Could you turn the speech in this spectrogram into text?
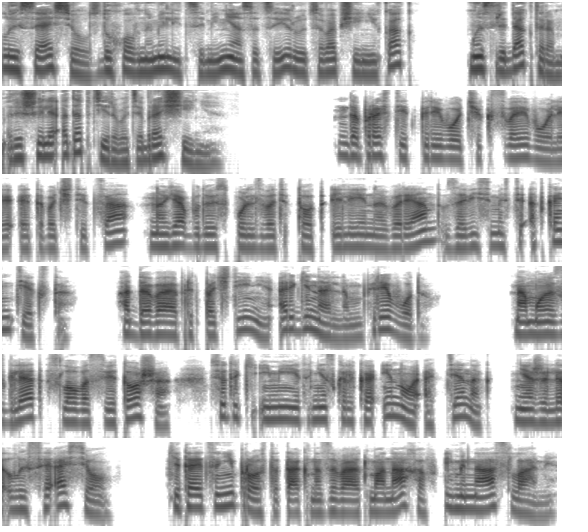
лысый осел с духовными лицами не ассоциируется вообще никак, мы с редактором решили адаптировать обращение. Да простит переводчик своеволие этого чтеца, но я буду использовать тот или иной вариант в зависимости от контекста, отдавая предпочтение оригинальному переводу. На мой взгляд, слово «святоша» все-таки имеет несколько иной оттенок, нежели «лысый осел», Китайцы не просто так называют монахов именно ослами.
